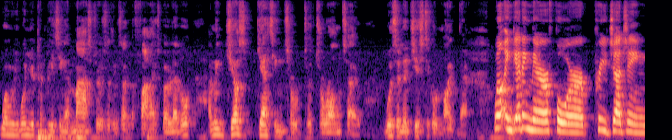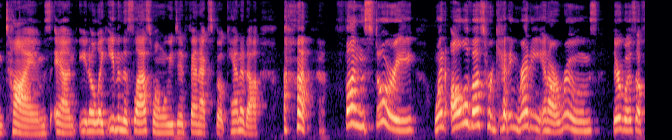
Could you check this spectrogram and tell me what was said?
when we, when you're competing at Masters or things like the Fan Expo level, I mean, just getting to, to Toronto was a logistical nightmare. Well, and getting there for prejudging times, and you know, like even this last one when we did Fan Expo Canada, fun story. When all of us were getting ready in our rooms, there was a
